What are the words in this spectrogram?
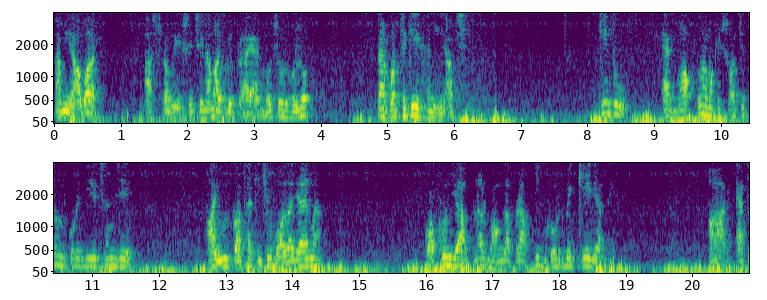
আমি আবার আশ্রমে এসেছিলাম। আজকে প্রায় এক বছর হলো। তারপর থেকে এখানেই আছি। কিন্তু এক ভক্ত আমাকে সচেতন করে দিয়েছেন যে আয়ুর কথা কিছু বলা যায় না। কখন যে আপনার গঙ্গা প্রাপ্তি ঘটবে কে জানে? আর এত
